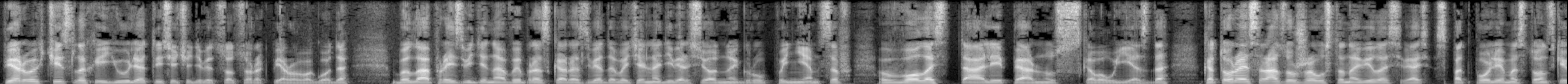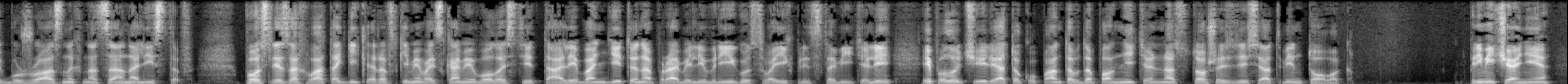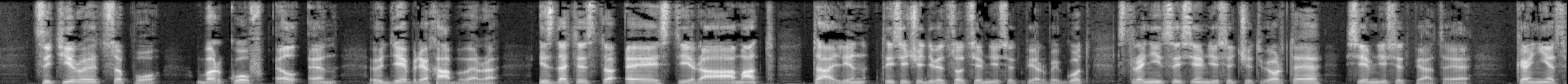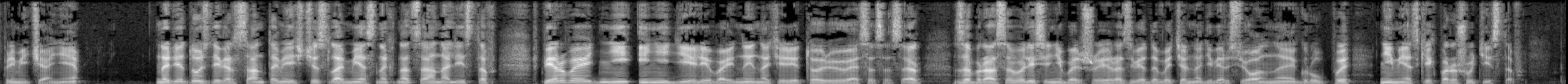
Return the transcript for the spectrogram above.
В первых числах июля 1941 года была произведена выброска разведывательно-диверсионной группы немцев в волость Тали Пярнусского уезда, которая сразу же установила связь с подпольем эстонских буржуазных националистов. После захвата гитлеровскими войсками волости Тали бандиты направили в Ригу своих представителей и получили от оккупантов дополнительно 160 винтовок. Примечание. Цитируется по Барков Л.Н. в дебрях Абвера. Издательство Эсти Раамат. Таллин, 1971 год. Страницы 74-75. Конец примечания. Наряду с диверсантами из числа местных националистов в первые дни и недели войны на территорию СССР забрасывались и небольшие разведывательно-диверсионные группы немецких парашютистов.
